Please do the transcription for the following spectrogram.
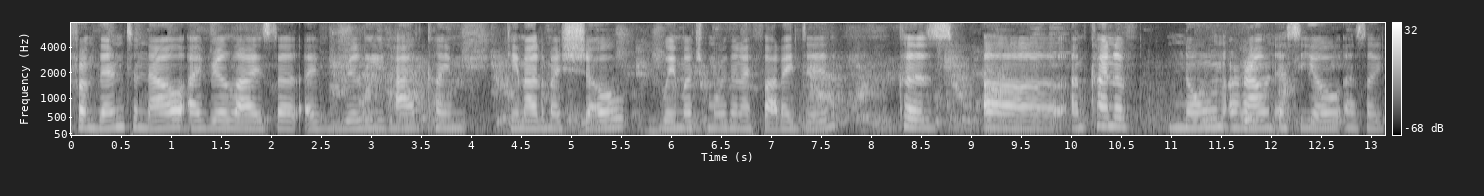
from then to now, I realized that I really had came came out of my show way much more than I thought I did, cause uh, I'm kind of known around SEO as like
